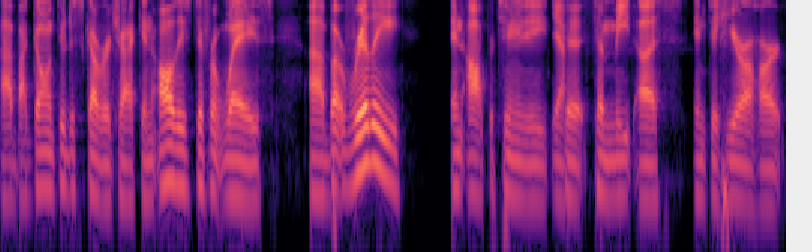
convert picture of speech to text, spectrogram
uh, by going through discover track and all these different ways uh, but really an opportunity Yeah. to to meet us and to hear our heart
